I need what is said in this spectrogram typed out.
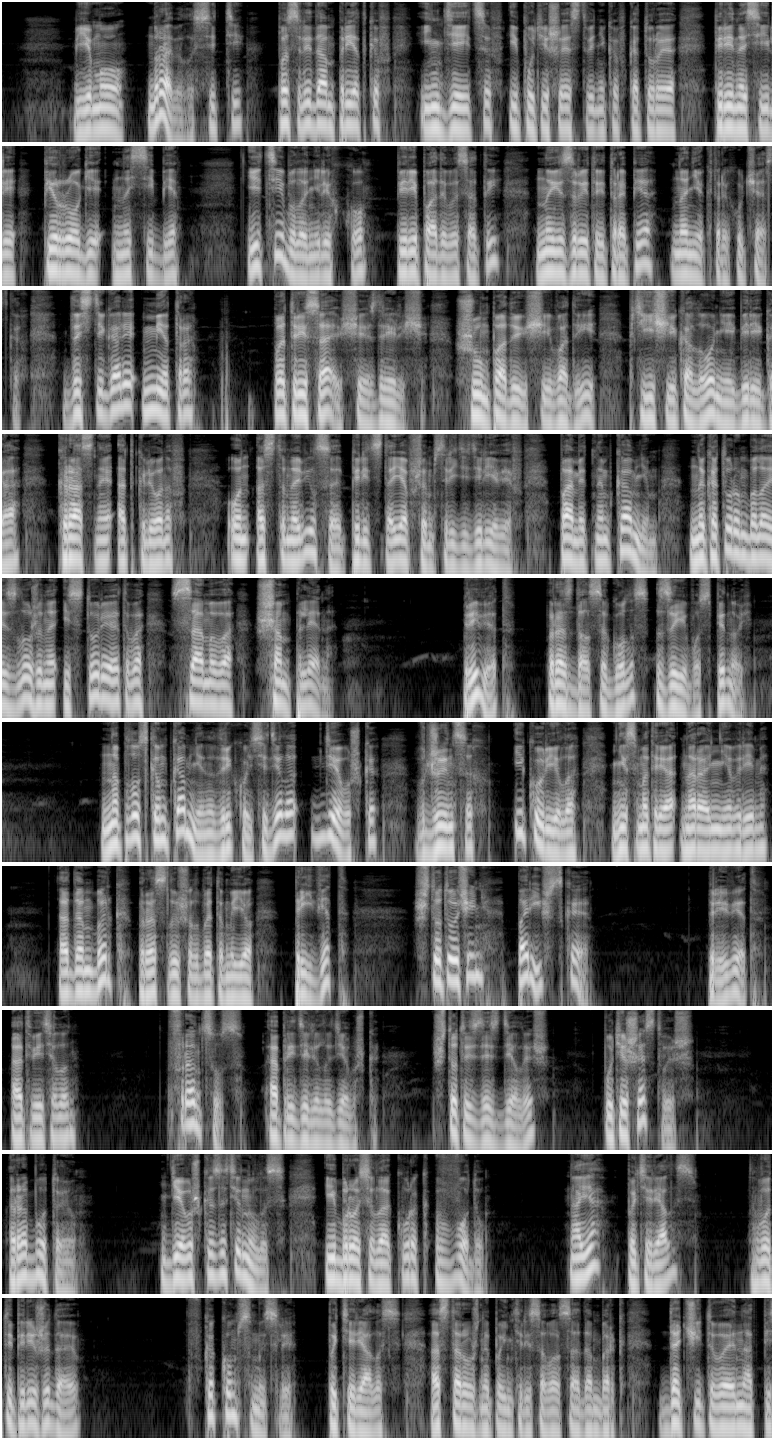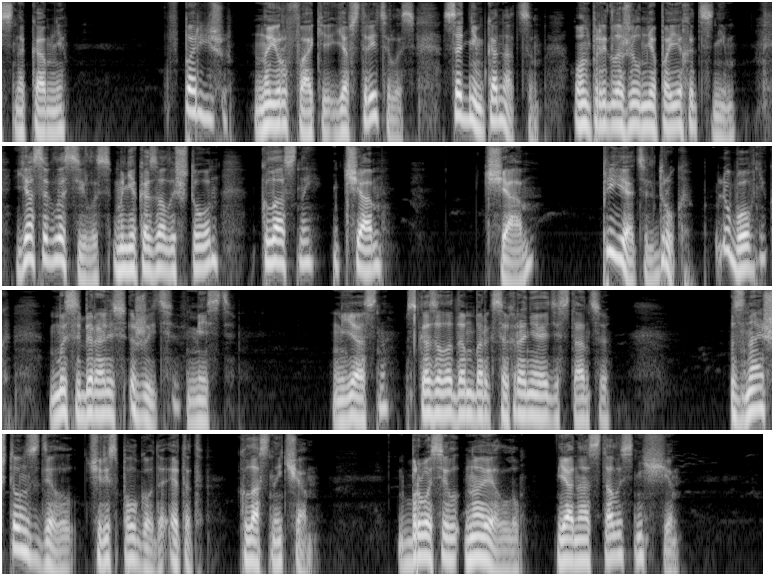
Ему нравилось идти по следам предков, индейцев и путешественников, которые переносили пироги на себе. Идти было нелегко, перепады высоты на изрытой тропе на некоторых участках достигали метра. Потрясающее зрелище. Шум падающей воды, птичьи колонии, берега, красные от кленов — он остановился перед стоявшим среди деревьев памятным камнем, на котором была изложена история этого самого Шамплена. «Привет!» — раздался голос за его спиной. На плоском камне над рекой сидела девушка в джинсах и курила, несмотря на раннее время. Адамберг расслышал в этом ее «привет» что-то очень парижское. «Привет», — ответил он. «Француз», — определила девушка. «Что ты здесь делаешь? Путешествуешь?» «Работаю». Девушка затянулась и бросила окурок в воду. «А я потерялась. Вот и пережидаю». «В каком смысле?» «Потерялась», — осторожно поинтересовался Адамберг, дочитывая надпись на камне. «В Париже, на юрфаке, я встретилась с одним канадцем. Он предложил мне поехать с ним». Я согласилась. Мне казалось, что он классный. Чам. Чам? Приятель, друг, любовник. Мы собирались жить вместе. «Ясно», — сказала Дамберг, сохраняя дистанцию. «Знаешь, что он сделал через полгода, этот классный Чам?» «Бросил на Эллу, и она осталась ни с чем».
